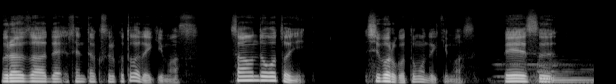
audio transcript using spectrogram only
ブラウザーで選択することができます。サウンドごとに絞ることもできます。ベース、も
